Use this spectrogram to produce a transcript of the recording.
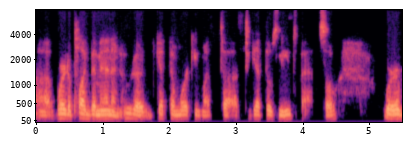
uh, where to plug them in and who to get them working with uh, to get those needs met. So we're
